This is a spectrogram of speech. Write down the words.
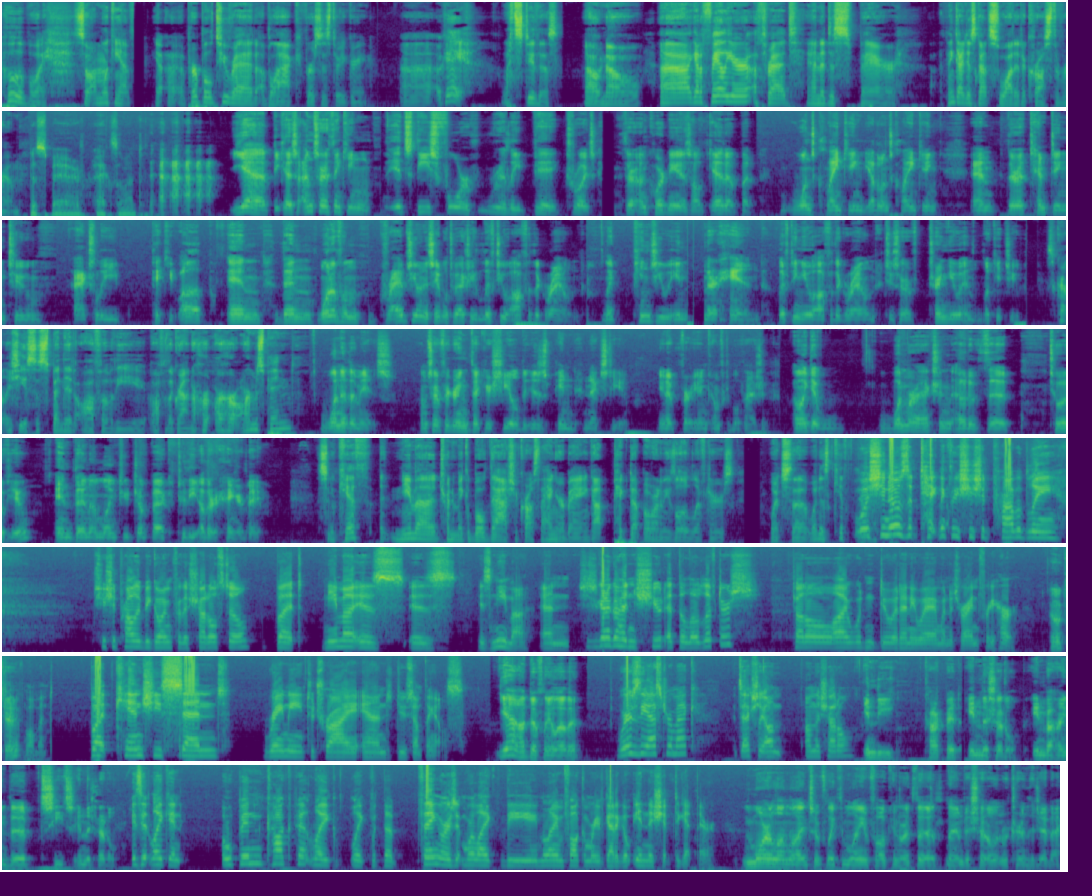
Oh boy. So I'm looking at yeah, a purple, two red, a black versus three green. Uh, okay, let's do this. Oh no. Uh, I got a failure, a threat, and a despair. I think I just got swatted across the room. Despair. Excellent. yeah, because I'm sort of thinking it's these four really big droids. They're uncoordinated as all get up, but one's clanking, the other one's clanking, and they're attempting to actually pick you up. And then one of them grabs you and is able to actually lift you off of the ground. Like pins you in their hand, lifting you off of the ground to sort of turn you and look at you. So currently she is suspended off of the off of the ground. Are her are her arms pinned? One of them is. I'm sort of figuring that your shield is pinned next to you in a very uncomfortable fashion. I want to get one more action out of the two of you, and then I'm going to jump back to the other hangar bay. So Kith, Nima trying to make a bold dash across the hangar bay and got picked up by one of these load lifters. Which, uh, what does Kith do? Well, she knows that technically she should probably, she should probably be going for the shuttle still, but Nima is is is Nima, and she's gonna go ahead and shoot at the load lifters. Shuttle, I wouldn't do it anyway. I'm gonna try and free her. Okay. Kind of moment. But can she send Raimi to try and do something else? Yeah, I'll definitely allow that. Where's the astromech? It's actually on on the shuttle. In the cockpit, in the shuttle, in behind the seats in the shuttle. Is it like an open cockpit, like like with the thing, or is it more like the Millennium Falcon, where you've got to go in the ship to get there? More along the lines of like the Millennium Falcon or the Lambda shuttle in Return of the Jedi.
